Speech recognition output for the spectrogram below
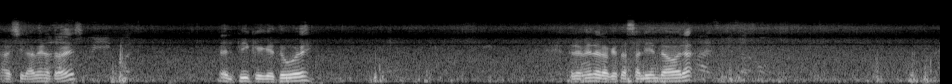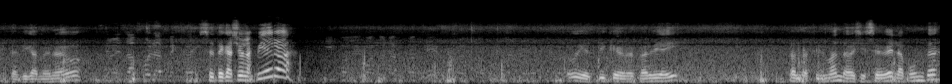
a ver si la ven otra vez. El pique que tuve. Tremendo lo que está saliendo ahora. Ahí está picando de nuevo. ¿Se te cayó en las piedras? Uy, el pique que me perdí ahí. Estando filmando a ver si se ve la punta.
